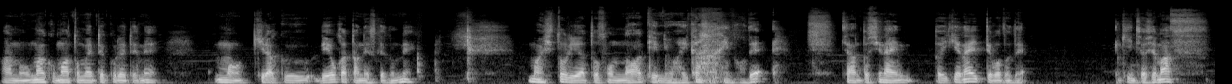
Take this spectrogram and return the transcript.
あの、うまくまとめてくれてね、もう気楽でよかったんですけどね。まあ一人やとそんなわけにはいかないので、ちゃんとしないといけないってことで、緊張してます。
